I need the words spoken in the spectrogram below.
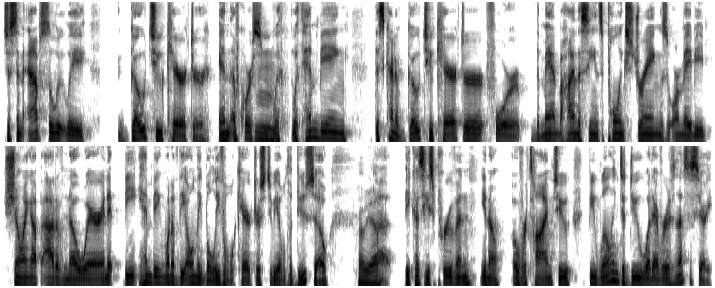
Just an absolutely go-to character. And of course, Mm. with with him being this kind of go-to character for the man behind the scenes pulling strings or maybe showing up out of nowhere and it being him being one of the only believable characters to be able to do so. Oh yeah. uh, because he's proven you know over time to be willing to do whatever is necessary.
